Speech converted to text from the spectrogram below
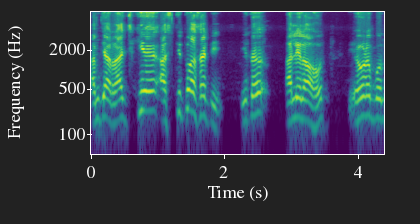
आमच्या राजकीय अस्तित्वासाठी इथं आलेलो आहोत. एवढं बोल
